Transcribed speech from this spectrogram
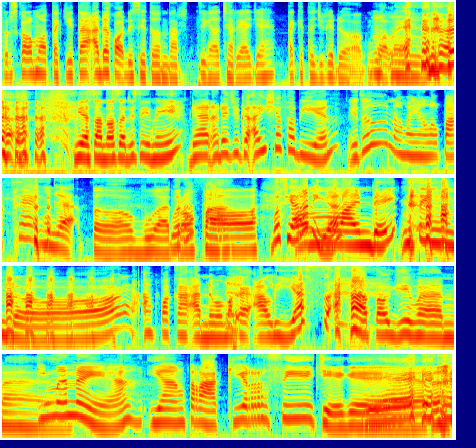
terus kalau mau tag kita ada kok di situ ntar tinggal cari aja tag kita juga dong boleh. Mia Santosa di sini. Dan ada juga Aisyah Fabian. Itu nama yang lo pakai enggak tuh buat, Buat profile Buat siaran nih ya? online dating dong. Apakah anda memakai alias atau gimana? Gimana ya? Yang terakhir sih CG. Yeah.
